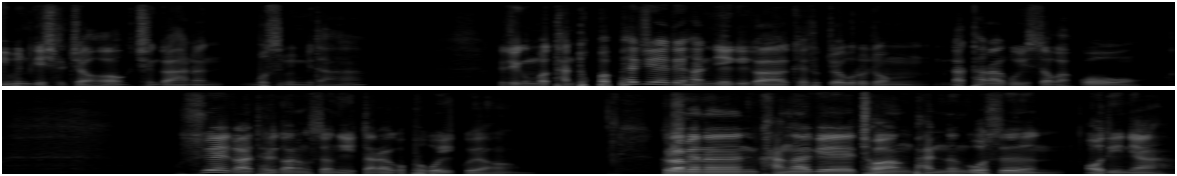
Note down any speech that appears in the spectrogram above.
2분기 실적 증가하는 모습입니다. 지금 뭐 단톡법 폐지에 대한 얘기가 계속적으로 좀 나타나고 있어 갖고 수혜가 될 가능성이 있다라고 보고 있고요. 그러면은 강하게 저항받는 곳은 어디냐?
